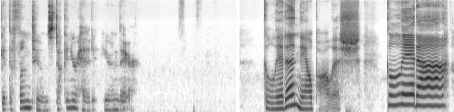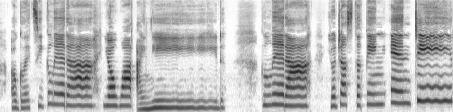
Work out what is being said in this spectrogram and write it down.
get the fun tunes stuck in your head here and there. Glitter nail polish. Glitter, oh glitzy glitter, you're what I need. Glitter, you're just the thing indeed.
